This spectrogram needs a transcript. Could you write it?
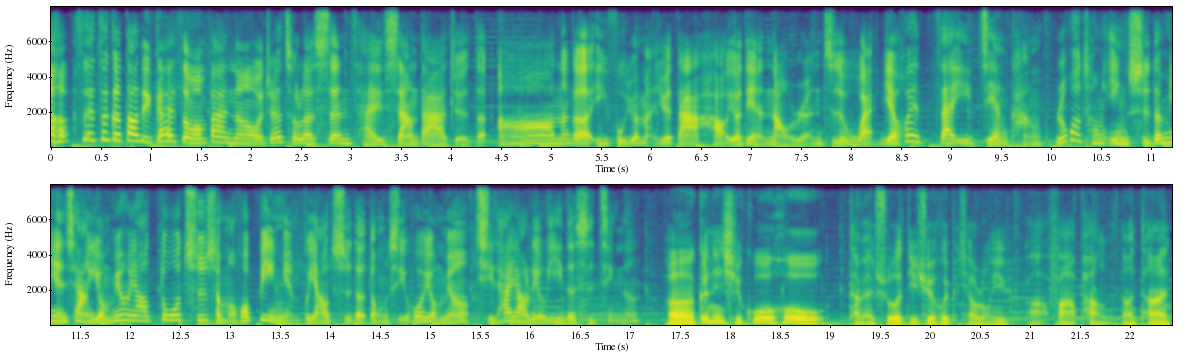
所以这个到底该怎么办呢？我觉得除了身材上大家觉得啊那个衣服越买越大号有点恼人之外，也会在意健康。如果从饮食的面向，有没有要多吃什么或避免不要吃的东西，或有没有其他要留意的事情呢？呃，更年期过后。坦白说，的确会比较容易啊发胖。那当然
